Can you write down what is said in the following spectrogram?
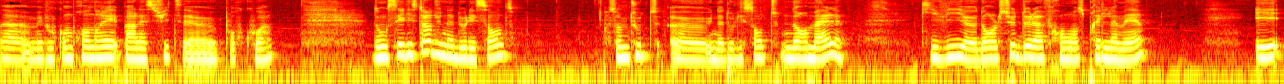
mais vous comprendrez par la suite pourquoi. Donc c'est l'histoire d'une adolescente, somme toute une adolescente normale, qui vit dans le sud de la France, près de la mer, et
